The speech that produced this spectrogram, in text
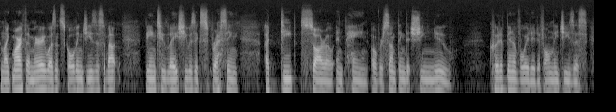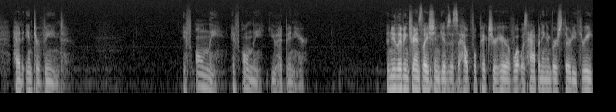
And like Martha, Mary wasn't scolding Jesus about being too late. She was expressing a deep sorrow and pain over something that she knew could have been avoided if only Jesus had intervened. If only, if only you had been here. The New Living Translation gives us a helpful picture here of what was happening in verse 33.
